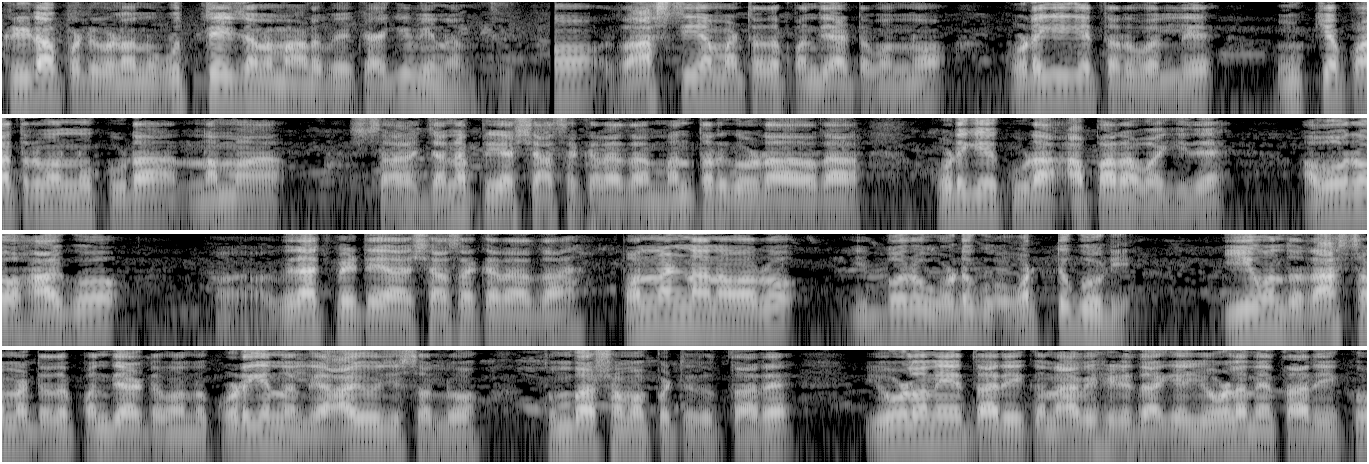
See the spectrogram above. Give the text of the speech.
ಕ್ರೀಡಾಪಟುಗಳನ್ನು ಉತ್ತೇಜನ ಮಾಡಬೇಕಾಗಿ ವಿನಂತಿ. ರಾಷ್ಟ್ರೀಯ ಮಟ್ಟದ ಪಂದ್ಯಾಟವನ್ನು ಕೊಡಗಿಗೆ ತರುವಲ್ಲಿ ಮುಖ್ಯ ಪಾತ್ರವನ್ನು ಕೂಡ ನಮ್ಮ ಜನಪ್ರಿಯ ಶಾಸಕರಾದ ಮಂತರಗೌಡ ಅವರ ಕೊಡುಗೆ ಕೂಡ ಅಪಾರವಾಗಿದೆ. ಅವರು ಹಾಗೂ ವಿರಾಜಪೇಟೆಯ ಶಾಸಕರಾದ ಪೊನ್ನಣ್ಣನವರು ಇಬ್ಬರು ಒಡಗು, ಒಟ್ಟುಗೂಡಿ ಈ ಒಂದು ರಾಷ್ಟ್ರ ಮಟ್ಟದ ಪಂದ್ಯಾಟವನ್ನು ಕೊಡಗಿನಲ್ಲಿ ಆಯೋಜಿಸಲು ತುಂಬಾ ಶ್ರಮ ಪಟ್ಟಿರುತ್ತಾರೆ ಏಳನೇ ತಾರೀಕು ನಾವೇ ಹೇಳಿದಾಗೆ ಏಳನೇ ತಾರೀಕು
